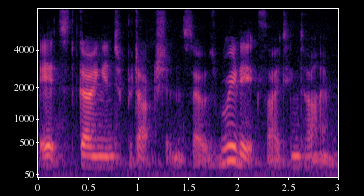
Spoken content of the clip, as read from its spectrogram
it's going into production. So it was really exciting time.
